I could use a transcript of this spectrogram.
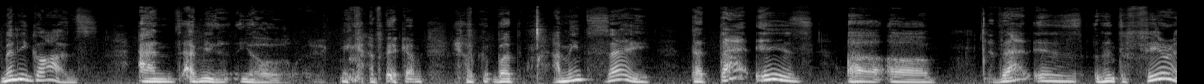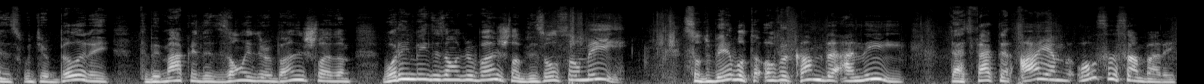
many gods. And I mean, you know, but I mean to say that that is uh, uh, that is an interference with your ability to be marketed. There's only the Rabban Shalom. What do you mean there's only the Rabban Shalom? There's also me. So to be able to overcome the ani, that fact that I am also somebody,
